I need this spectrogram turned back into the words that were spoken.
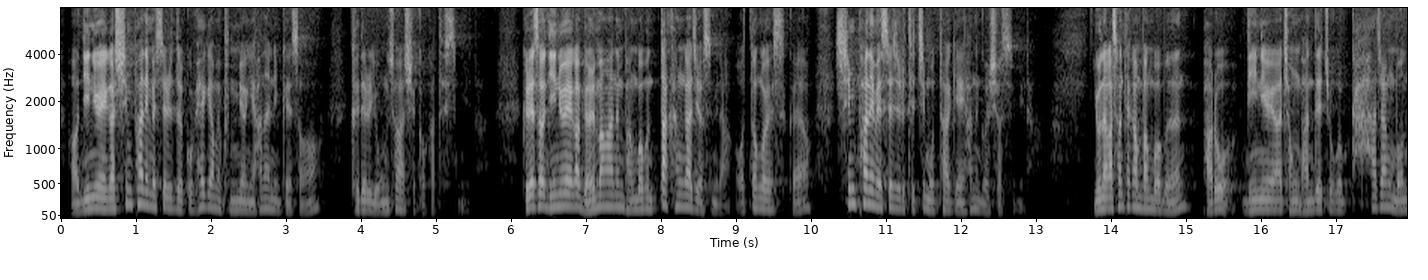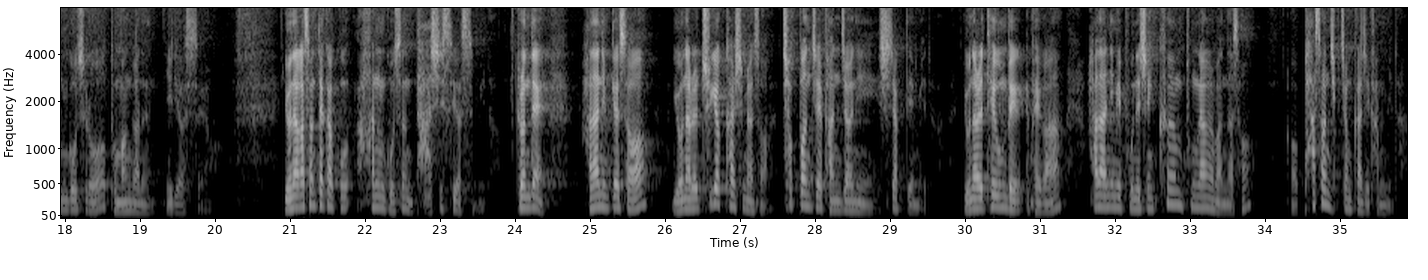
어, 니누에가 심판의 메시지를 듣고 회개하면 분명히 하나님께서 그들을 용서하실 것 같았습니다. 그래서 니누에가 멸망하는 방법은 딱 한 가지였습니다. 어떤 거였을까요? 심판의 메시지를 듣지 못하게 하는 것이었습니다. 요나가 선택한 방법은 바로 니누에와 정반대쪽을 가장 먼 곳으로 도망가는 일이었어요. 요나가 선택한 곳은 다시스였습니다. 그런데 하나님께서 요나를 추격하시면서 첫 번째 반전이 시작됩니다. 요나를 태운 배, 가 하나님이 보내신 큰 풍랑을 만나서 어, 파선 직전까지 갑니다.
